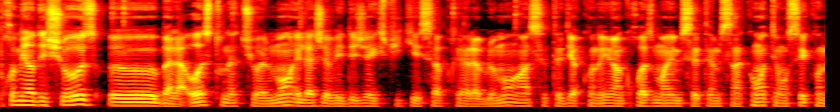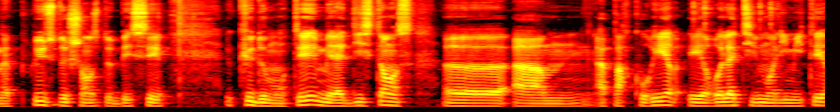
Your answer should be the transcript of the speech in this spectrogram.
première des choses, euh, bah, la hausse tout naturellement. Et là, j'avais déjà expliqué ça préalablement. Hein. C'est-à-dire qu'on a eu un croisement M7, M50 et on sait qu'on a plus de chances de baisser que de monter, mais la distance euh, à, parcourir est relativement limitée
